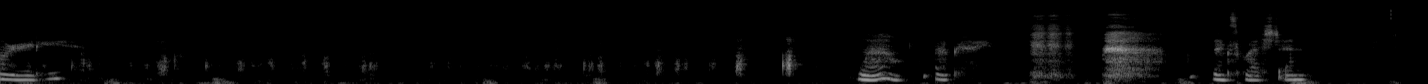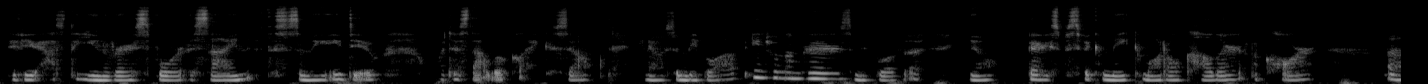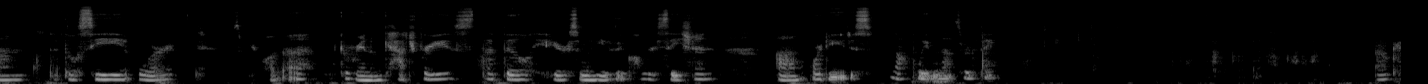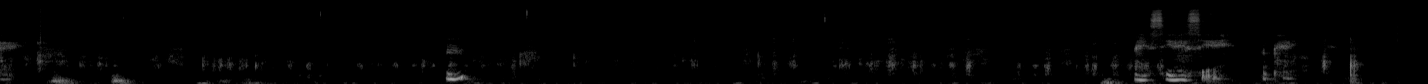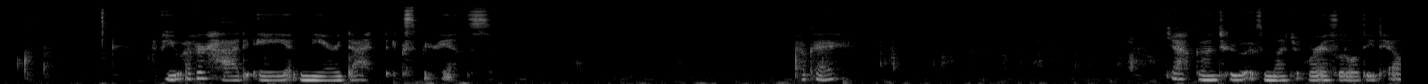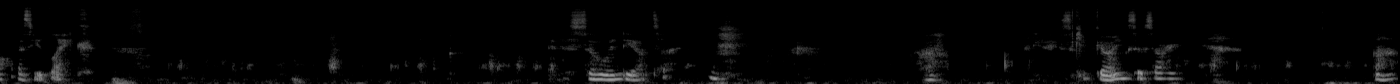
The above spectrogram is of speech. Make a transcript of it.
Alrighty. Wow. Okay. Next question. If you ask the universe for a sign, if this is something that you do, what does that look like? So, you know, some people have angel numbers, some people have a, you know, very specific make, model, color of a car um, that they'll see, or some people have a like a random catchphrase that they'll hear someone use in conversation. Um, or do you just not believe in that sort of thing? Okay. Mm-hmm. I see, I see. Okay. Have you ever had a near death experience? Okay. Yeah, go into as much or as little detail as you'd like. It is so windy outside. uh, anyways, keep going, so sorry. Uh,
